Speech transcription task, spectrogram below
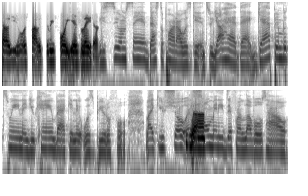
tell you it was probably three, four years later. You see what I'm saying? That's the part I was getting to. Y'all had that gap in between, and you came back, and it was beautiful. Like you show in yeah. so many different levels how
